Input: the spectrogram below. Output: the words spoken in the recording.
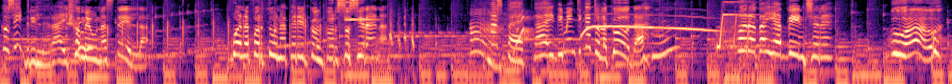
Così brillerai come una stella. Buona fortuna per il concorso Sirena. Aspetta, hai dimenticato la coda. Ora vai a vincere. Wow!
